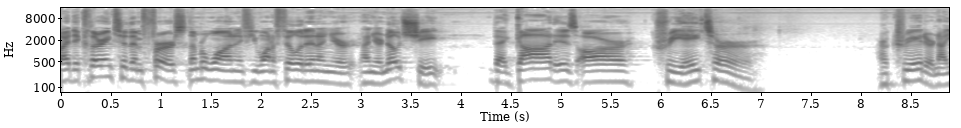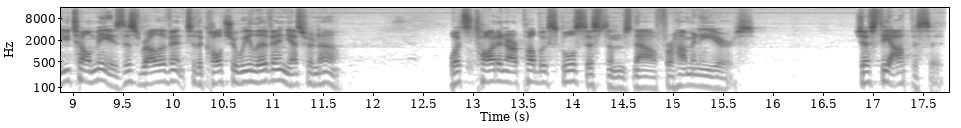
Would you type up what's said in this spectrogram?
by declaring to them first, number one, if you want to fill it in on your, on your note sheet, that God is our creator. Our creator. Now, you tell me, is this relevant to the culture we live in? Yes or no? What's taught in our public school systems now for how many years? Just the opposite.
